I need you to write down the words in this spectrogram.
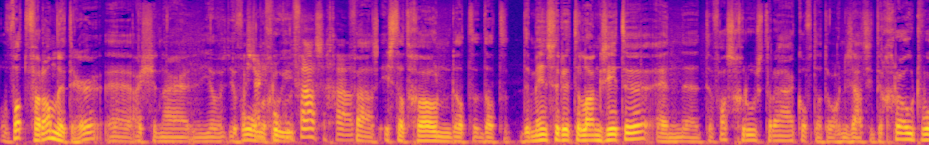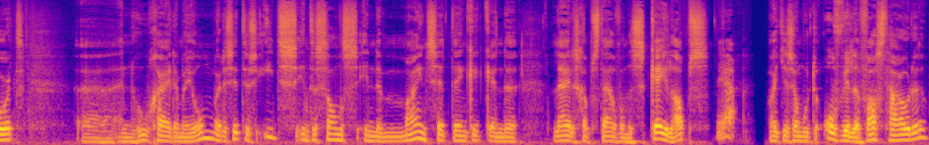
Of wat verandert er eh, als je naar je, je volgende groei fase gaat? Fase, is dat gewoon dat, dat de mensen er te lang zitten en uh, te vastgeroest raken of dat de organisatie te groot wordt? Uh, en hoe ga je daarmee om? Maar er zit dus iets interessants in de mindset, denk ik, en de leiderschapsstijl van de scale-ups. Ja. Wat je zou moeten of willen vasthouden,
